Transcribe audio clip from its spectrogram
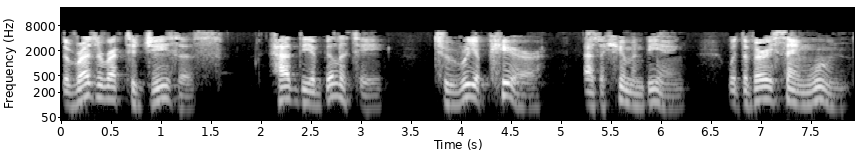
the resurrected Jesus had the ability to reappear as a human being with the very same wounds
